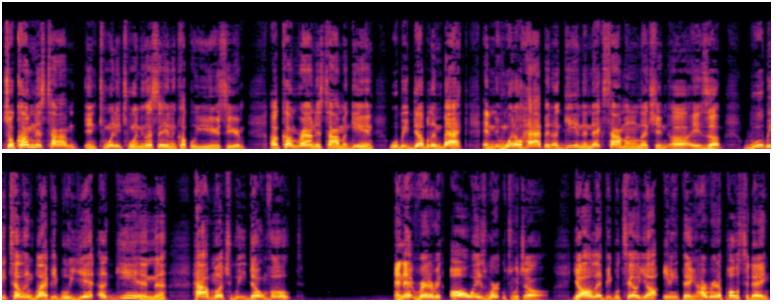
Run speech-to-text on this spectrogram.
So come this time in 2020, let's say in a couple years here, uh, come around this time again, we'll be doubling back. And what'll happen again, the next time an election uh, is up, we'll be telling black people yet again how much we don't vote. And that rhetoric always works with y'all. Y'all let people tell y'all anything. I read a post today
